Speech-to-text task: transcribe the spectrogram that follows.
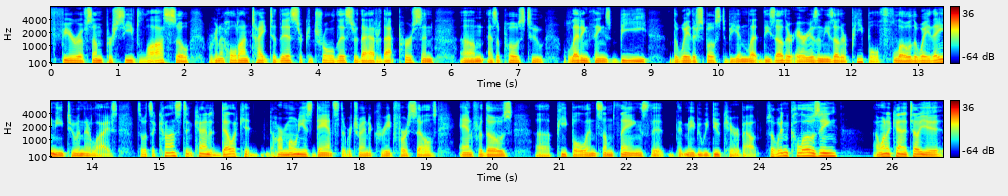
fear of some perceived loss. So we're going to hold on tight to this, or control this or that, or that person, um, as opposed to letting things be the way they're supposed to be and let these other areas and these other people flow the way they need to in their lives. So it's a constant kind of delicate, harmonious dance that we're trying to create for ourselves and for those uh, people and some things that, that maybe we do care about. So, in closing, I want to kind of tell you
